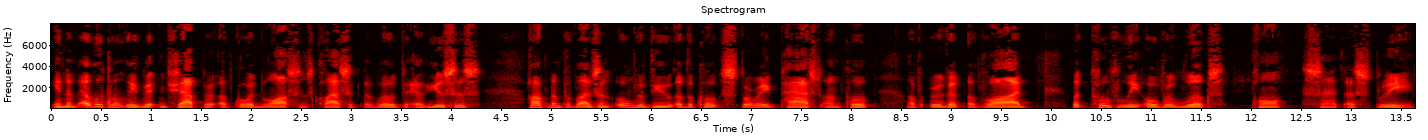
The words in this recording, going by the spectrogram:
In an eloquently written chapter of Gordon Wasson's classic The Road to Eleusis, Hofmann provides an overview of the quote, storied past, unquote, of Ergot of Rye but totally overlooks Pont Saint-Esprit.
